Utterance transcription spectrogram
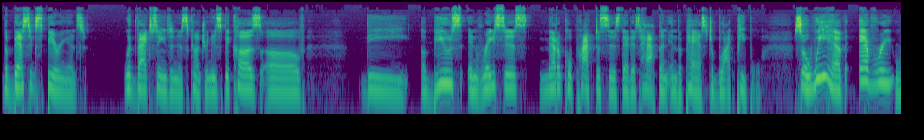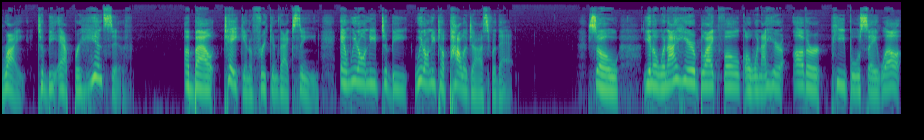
the best experience with vaccines in this country, and it's because of the abuse and racist medical practices that has happened in the past to black people. So we have every right to be apprehensive about taking a freaking vaccine. And we don't need to be we don't need to apologize for that. So, you know, when I hear black folk or when I hear other people say, well,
